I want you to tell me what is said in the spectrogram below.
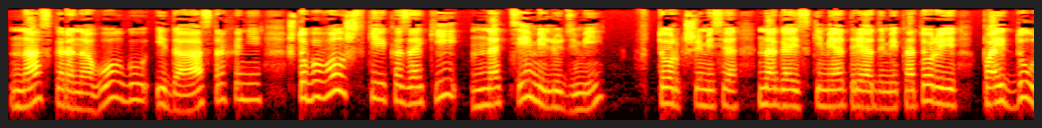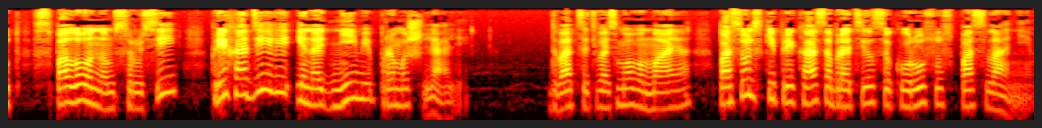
наскоро на Волгу и до Астрахани, чтобы волжские казаки над теми людьми, вторгшимися нагайскими отрядами, которые пойдут с полоном с Руси, приходили и над ними промышляли. 28 мая посольский приказ обратился к Урусу с посланием.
